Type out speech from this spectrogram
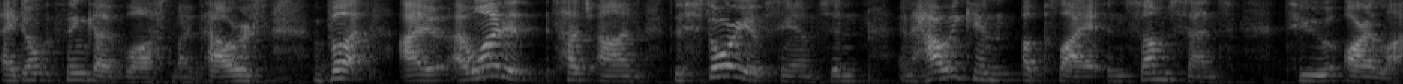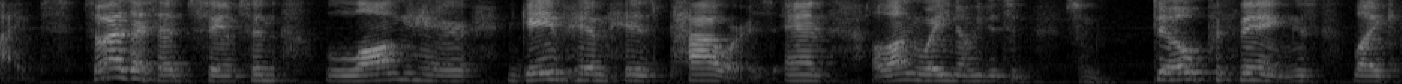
I don't think I've lost my powers, but I, I wanted to touch on the story of Samson and how we can apply it in some sense to our lives. So as I said, Samson, long hair, gave him his powers. And along the way, you know, he did some, some dope things, like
